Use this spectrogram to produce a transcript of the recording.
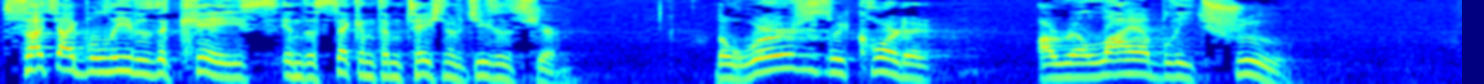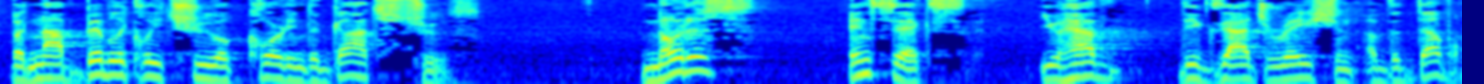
Such, I believe, is the case in the second temptation of Jesus here. The words recorded are reliably true, but not biblically true according to God's truth. Notice in 6, you have the exaggeration of the devil.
